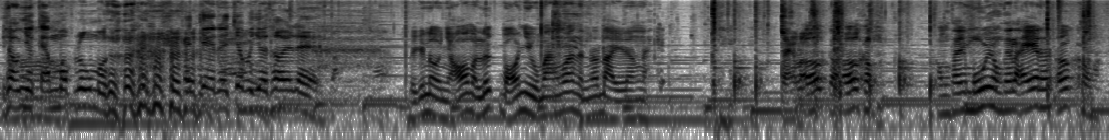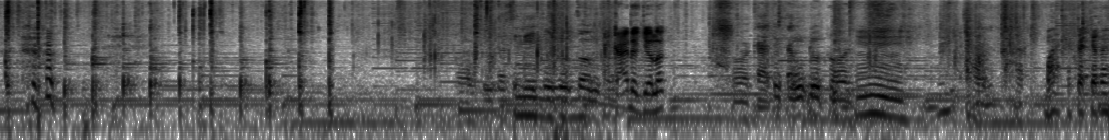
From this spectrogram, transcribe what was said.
Giống như cá mập luôn mọi người. Cái kia đây chưa bao giờ thôi đây vì cái nồi nhỏ mà lứt bỏ nhiều măng quá thì nó đầy ra này. Toàn là ớt còn ớt không? Không thấy muối không thấy lá é hết ớt không? À. rồi chúng ta sẽ đi cho nồi cơm cái được chưa lứt rồi cá tôi tăng được rồi. Ừ. Bát chắc chắc đây.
